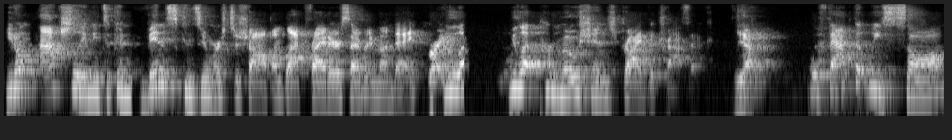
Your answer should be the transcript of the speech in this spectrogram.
You don't actually need to convince consumers to shop on Black Friday or Cyber Monday. Right. You let, you let promotions drive the traffic Yeah. The fact that we saw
